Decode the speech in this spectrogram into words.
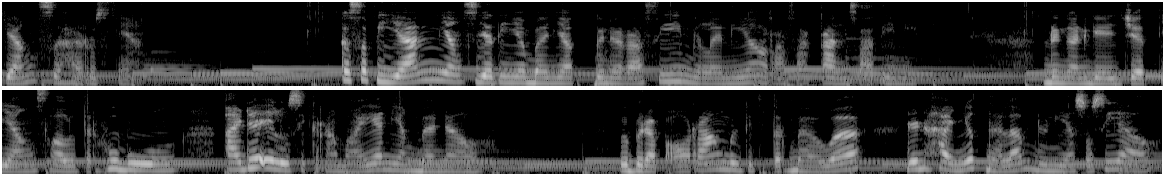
yang seharusnya. Kesepian yang sejatinya banyak generasi milenial rasakan saat ini. Dengan gadget yang selalu terhubung, ada ilusi keramaian yang banal. Beberapa orang begitu terbawa dan hanyut dalam dunia sosial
